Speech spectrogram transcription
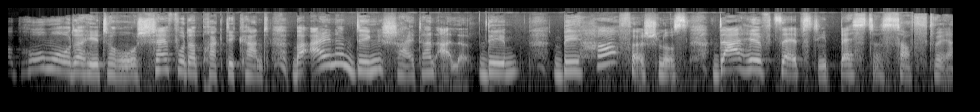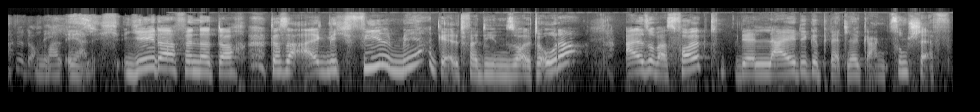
Ob homo oder hetero, Chef oder Praktikant, bei einem Ding scheitern alle, dem BH-Verschluss. Da hilft selbst die beste Software. Doch mal ehrlich, jeder findet doch, dass er eigentlich viel mehr Geld verdienen sollte, oder? Also was folgt? Der leidige Bettelgang zum Chef.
